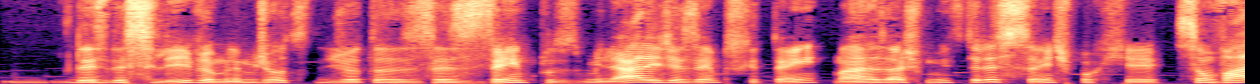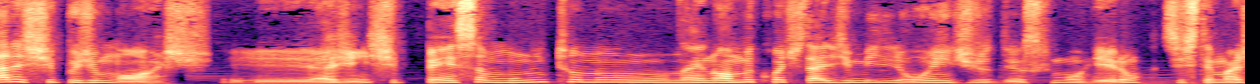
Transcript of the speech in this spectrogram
desse, desse livro, eu me lembro de outros, de outros exemplos, milhares de exemplos que tem, mas eu acho muito interessante porque são vários tipos de morte. E a gente pensa muito no, na enorme quantidade de milhões de judeus que morreram sistematicamente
